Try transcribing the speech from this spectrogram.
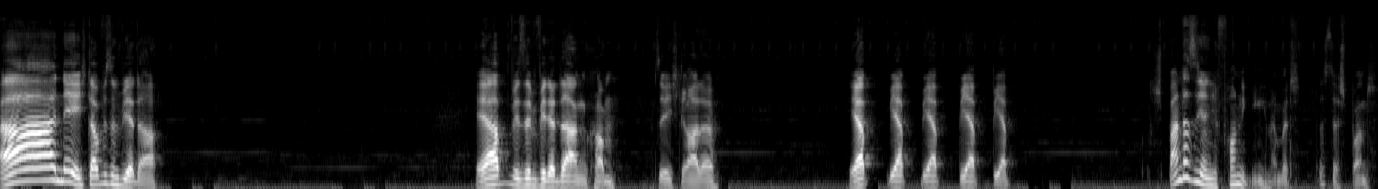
Ah, nee, ich glaube, wir sind wieder da. Ja, wir sind wieder da angekommen. Sehe ich gerade. Ja, ja, ja, ja, ja. Spannend, dass ich an hier vorne ging damit. Das ist ja spannend.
